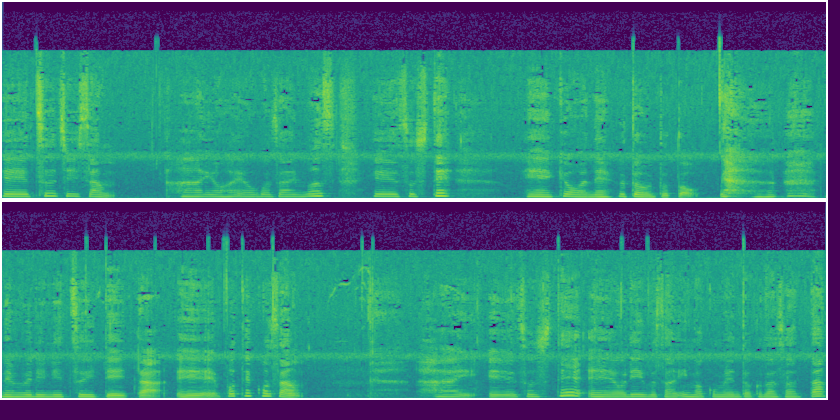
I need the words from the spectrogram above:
えつーちーさん。はいおはようございます、えそして、え今日はねうとうとと 眠りについていた、えポテコさん。はい、え、そして、え、オリーブさん今コメントくださった、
